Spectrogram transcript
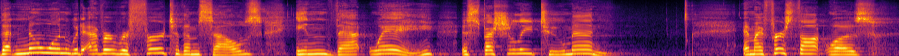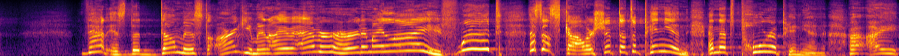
that no one would ever refer to themselves in that way, especially to men. And my first thought was, that is the dumbest argument I have ever heard in my life. What? That's not scholarship, that's opinion, and that's poor opinion. Uh, I,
